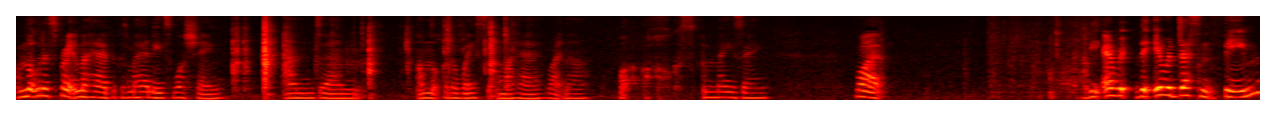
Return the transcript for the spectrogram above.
I'm not going to spray it in my hair because my hair needs washing and um, I'm not going to waste it on my hair right now. But, oh, it's amazing. Right. The, the iridescent theme.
